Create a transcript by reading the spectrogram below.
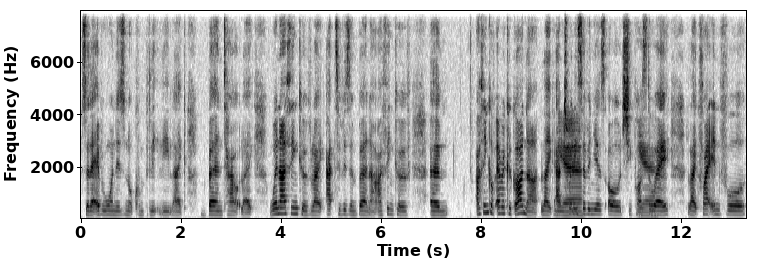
so that everyone is not completely like burnt out like when i think of like activism burnout i think of um I think of Erica Garner, like at Yeah. 27 years old, she passed Yeah. away, like fighting for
